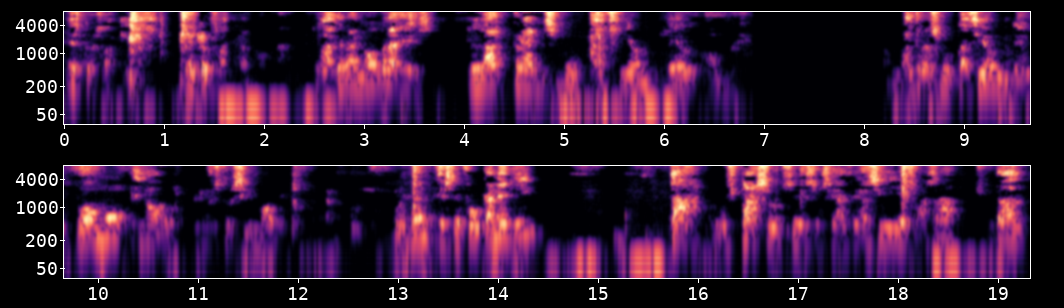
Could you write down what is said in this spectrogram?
Esto es la alquimia. Esto es la gran obra. La gran obra es la transmutación del hombre. La transmutación del plomo en oro, pero esto es simbólico. Pues bien, este Fulcanelli da los pasos, eso se hace así, eso así, tal,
